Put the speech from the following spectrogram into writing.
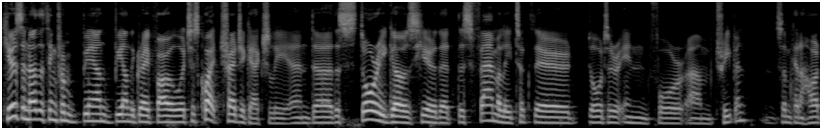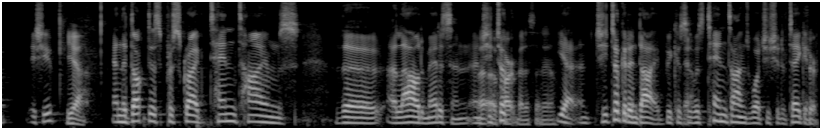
Here's another thing from Beyond Beyond the Great Firewall, which is quite tragic actually. And uh, the story goes here that this family took their daughter in for um, treatment, some kind of heart issue, Yeah. and the doctors prescribed ten times the allowed medicine, and she Uh, of took heart medicine. Yeah. yeah, and she took it and died because it was ten times what she should have taken. Sure.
